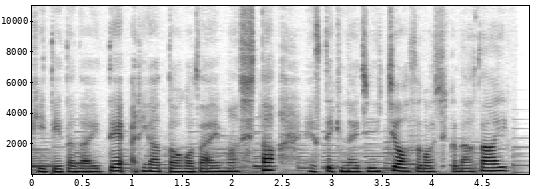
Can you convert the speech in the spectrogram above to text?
聞いていただいてありがとうございました。えー、素敵な一日をお過ごしください。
